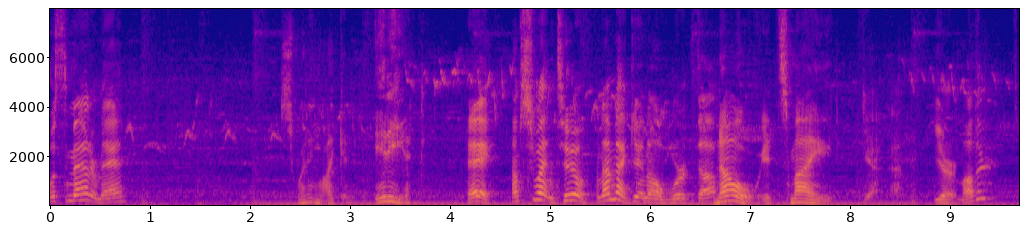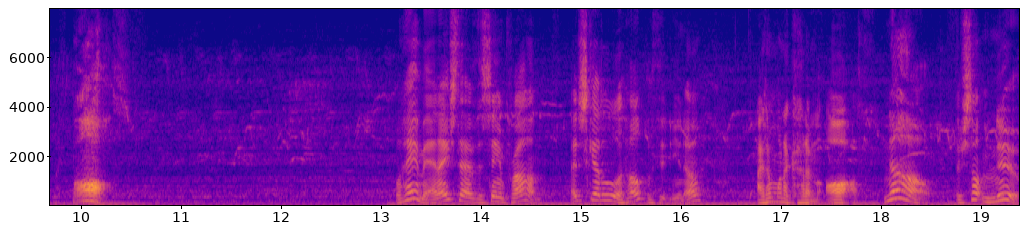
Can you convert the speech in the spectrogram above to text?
What's the matter, man? Sweating like an idiot. Hey, I'm sweating too, and I'm not getting all worked up. No, it's my. Yeah, Your mother? It's my balls. Well, hey, man, I used to have the same problem. I just got a little help with it, you know? I don't want to cut him off. No, there's something new.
